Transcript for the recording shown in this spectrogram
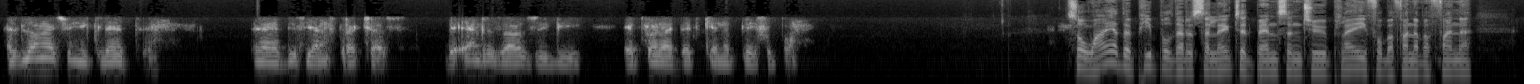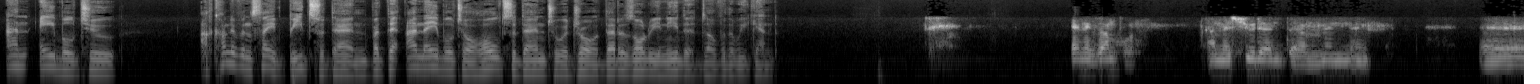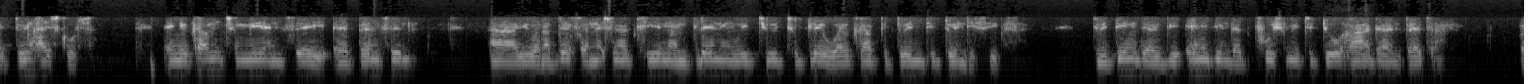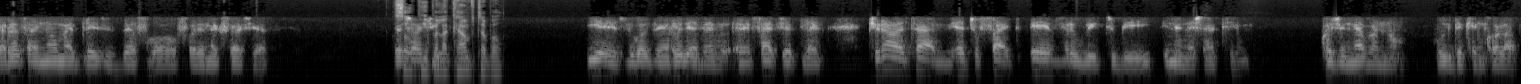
As long as we neglect uh, these young structures, the end results will be a product that cannot play football. So why are the people that are selected, Benson, to play for Bafana Bafana unable to, I can't even say beat Sudan, but they're unable to hold Sudan to a draw? That is all we needed over the weekend. An example, I'm a student um, in, uh, doing high school, and you come to me and say, uh, Benson, uh, you want to play for a national team. I'm planning with you to play World Cup 2026. Do you think there will be anything that push me to do harder and better? Whereas I know my place is there for, for the next five years. That's so people you, are comfortable? Yes, because they already have a, a five-year plan. During our time, we had to fight every week to be in the national team because you never know who they can call up.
